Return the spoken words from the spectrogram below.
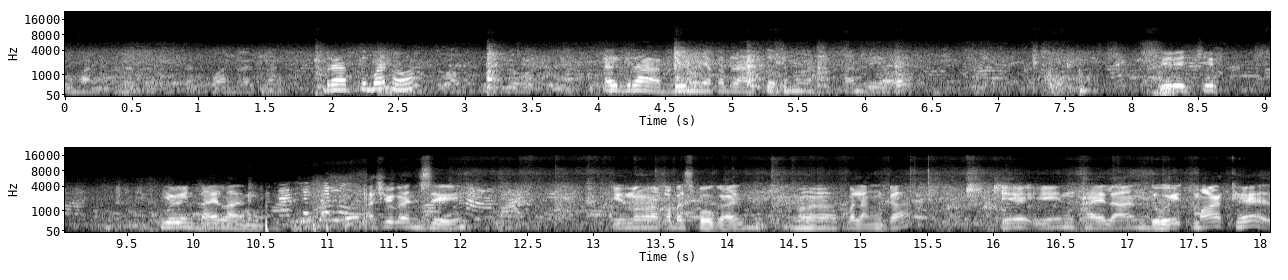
200 lang. Brato ba no? Ay grabe, niya ka brato sa mga sasandi ako. Oh. Very cheap here in Thailand. As you can see, yung mga kabaskugan, mga palangka, here in Thailand, wheat market.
